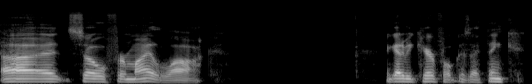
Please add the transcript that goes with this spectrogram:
Uh, so for my lock, I got to be careful because I think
